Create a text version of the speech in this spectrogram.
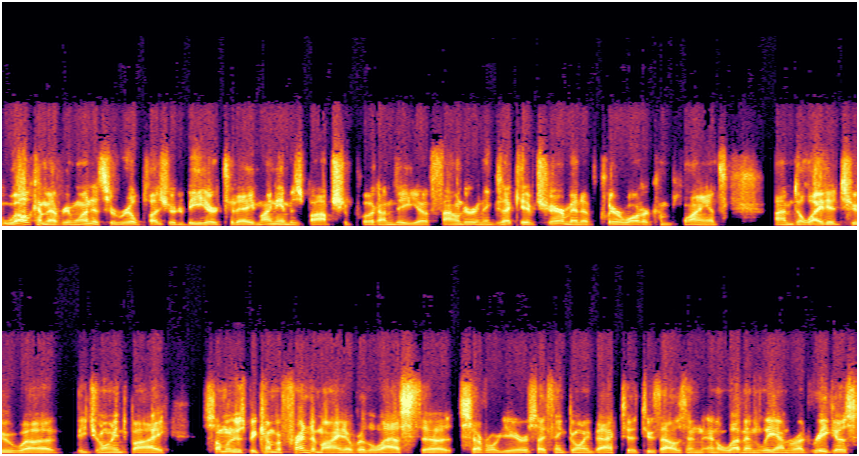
Welcome, everyone. It's a real pleasure to be here today. My name is Bob Chaput. I'm the uh, founder and executive chairman of Clearwater Compliance. I'm delighted to uh, be joined by someone who's become a friend of mine over the last uh, several years. I think going back to 2011, Leon Rodriguez,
